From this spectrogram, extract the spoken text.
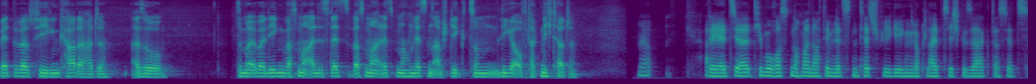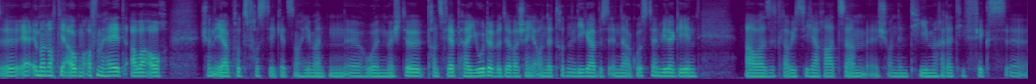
wettbewerbsfähigen Kader hatte. Also sind wir überlegen, was man alles letzt, was man alles nach dem letzten Abstieg zum Ligaauftakt nicht hatte. Ja. Hat er jetzt ja Timo Rost nochmal nach dem letzten Testspiel gegen Lok Leipzig gesagt, dass jetzt äh, er immer noch die Augen offen hält, aber auch schon eher kurzfristig jetzt noch jemanden äh, holen möchte. Transferperiode wird ja wahrscheinlich auch in der dritten Liga bis Ende August dann wieder gehen. Aber es ist, glaube ich, sicher ratsam, äh, schon ein Team relativ fix äh,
